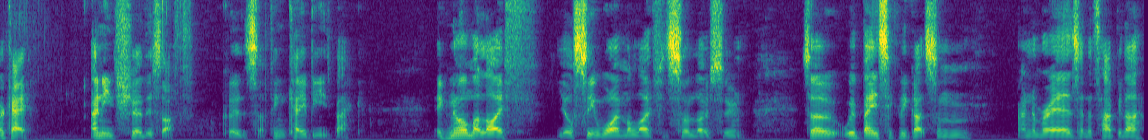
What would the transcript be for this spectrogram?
Okay, I need to show this off because I think KB is back. Ignore my life. You'll see why my life is so low soon. So we've basically got some random rares and a tabula.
